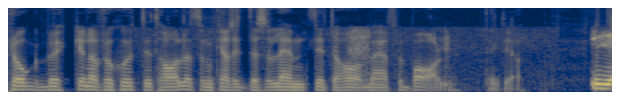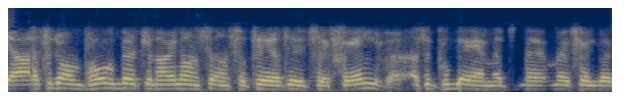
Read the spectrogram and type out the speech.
proggböckerna från 70-talet som kanske inte är så lämpligt att ha med för barn, tänkte jag. Ja, alltså de pågböckerna har ju någonstans sorterat ut sig själva. Alltså problemet med, med själva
